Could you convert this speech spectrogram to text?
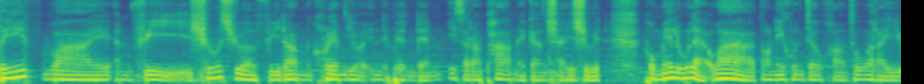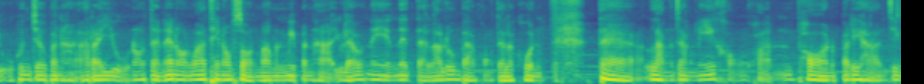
live wide and free choose your freedom claim your independence อิสรภาพในการใช้ชีวิต ผมไม่รู้แหละว่าตอนนี้คุณเจอความทุกข์อะไรอยู่ คุณเจอปัญหาอะไรอยู่เนาะแต่แน่นอนว่าเทนอฟสอนมามันมีปัญหาอยู่แล้วในในแต่ละรูปแบบของแต่ละคน แต่หลังจากนี้ของขวัญพรปฏิหารจริง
